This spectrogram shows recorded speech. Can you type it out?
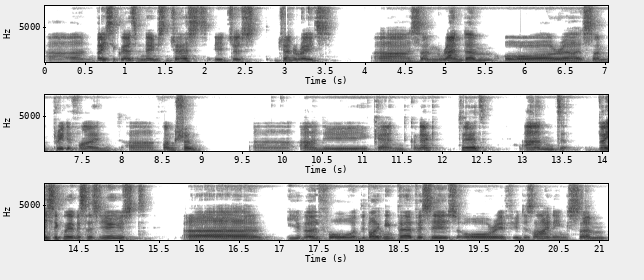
And basically, as the name suggests, it just generates uh, some random or uh, some predefined uh, function, uh, and you can connect to it. And basically this is used uh, either for debugging purposes or if you're designing some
